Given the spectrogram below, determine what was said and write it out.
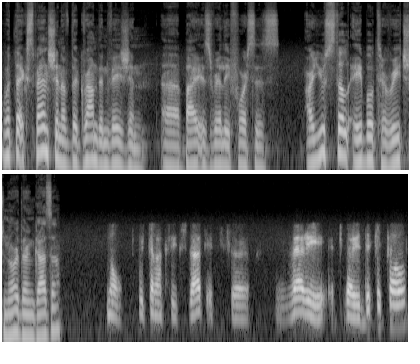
With the expansion of the ground invasion uh, by Israeli forces, are you still able to reach northern Gaza? No, we cannot reach that. It's uh, very, it's very difficult.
